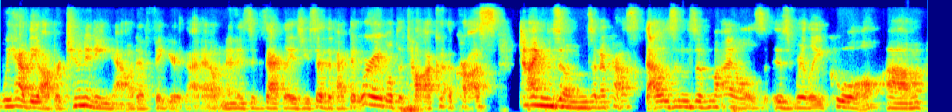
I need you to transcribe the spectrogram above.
we have the opportunity now to figure that out. And it's exactly as you said, the fact that we're able to talk across time zones and across thousands of miles is really cool. Um,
